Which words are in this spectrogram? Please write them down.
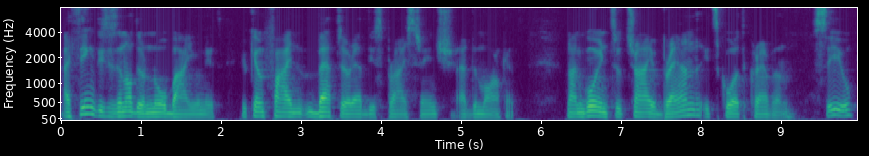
I think this is another no-buy unit. You can find better at this price range at the market. Now I'm going to try a brand, it's called Craven. See you!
